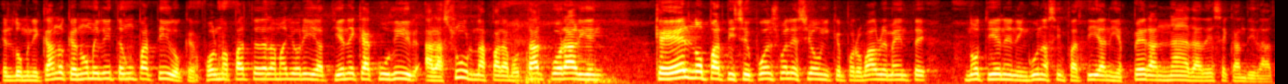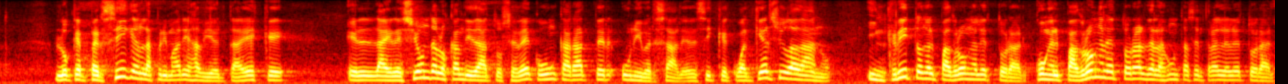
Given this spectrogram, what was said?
el dominicano que no milita en un partido, que forma parte de la mayoría, tiene que acudir a las urnas para votar por alguien que él no participó en su elección y que probablemente no tiene ninguna simpatía ni espera nada de ese candidato. Lo que persiguen las primarias abiertas es que la elección de los candidatos se dé con un carácter universal, es decir, que cualquier ciudadano inscrito en el padrón electoral, con el padrón electoral de la Junta Central Electoral,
